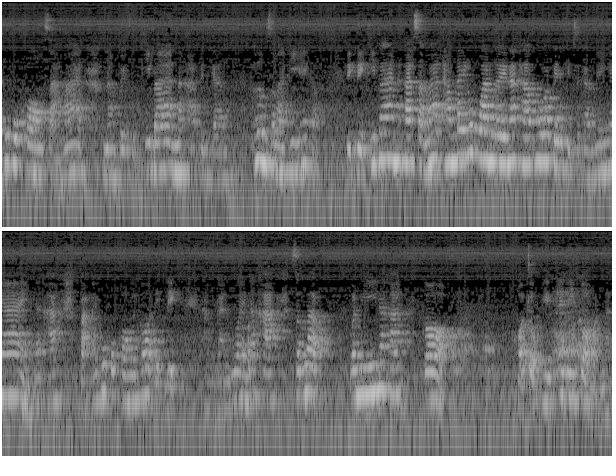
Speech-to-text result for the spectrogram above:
ผู้ปกครองสามารถนำไปฝึกที่บ้านนะคะ เป็นการเพิ่มสมาธิให้กับเด็กๆที่บ้านนะคะ สามารถทำได้ทุกวันเลยนะคะ เพราะว่าเป็นกิจกรรมง่ายๆนะคะฝากให้ผู้ปกครองและก็เด็กๆทำกันด้วยนะคะสำหรับวันนี้นะคะ ก็ขอจบเพียงแค่นี้ก่อนนะคะ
